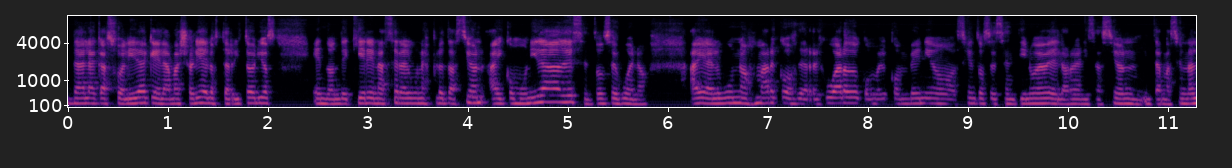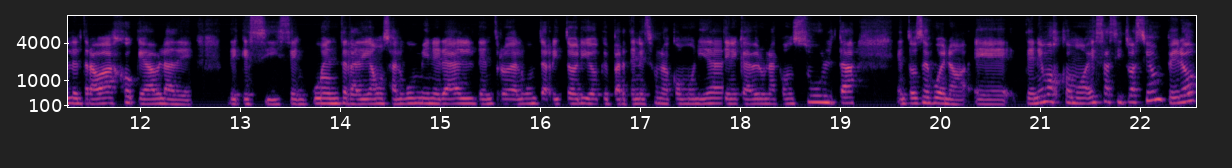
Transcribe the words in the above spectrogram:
da la casualidad que en la mayoría de los territorios en donde quieren hacer alguna explotación hay comunidades, entonces, bueno, hay algunos marcos de resguardo como el convenio 169 de la Organización Internacional del Trabajo que habla de, que si se encuentra, digamos, algún mineral dentro de algún territorio que pertenece a una comunidad, tiene que haber una consulta. Entonces, bueno, eh, tenemos como esa situación, pero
